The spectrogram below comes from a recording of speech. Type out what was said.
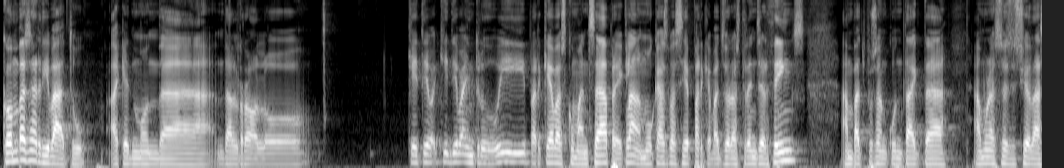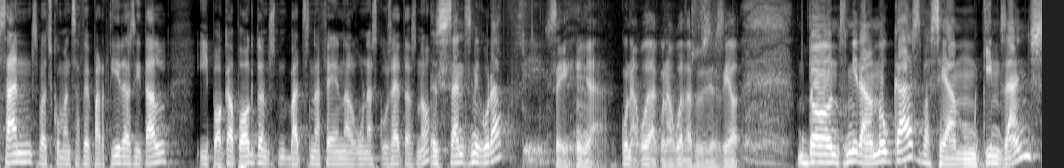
com vas arribar tu a aquest món de, del rol o qui t'hi va introduir, per què vas començar, perquè clar, en el meu cas va ser perquè vaig veure Stranger Things, em vaig posar en contacte amb una associació de Sants, vaig començar a fer partides i tal, i a poc a poc doncs, vaig anar fent algunes cosetes, no? Sants Nigurà? Sí. Sí, ja, coneguda, coneguda associació. Doncs mira, el meu cas va ser amb 15 anys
